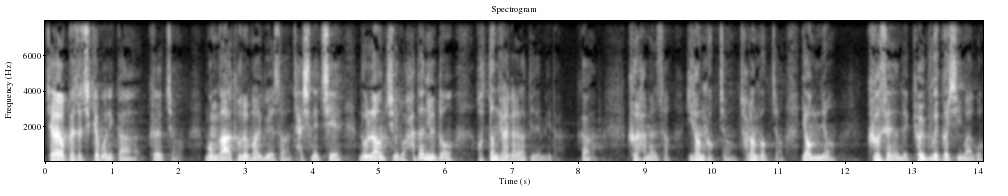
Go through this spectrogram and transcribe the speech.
제가 옆에서 지켜보니까 그렇죠. 뭔가 돈을 벌기 위해서 자신의 지혜, 놀라운 지혜로 하던 일도 어떤 결과를 갖게 됩니다. 그러니까 그걸 하면서 이런 걱정, 저런 걱정, 염려, 그것을 했는데 결국에 그것이 임하고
